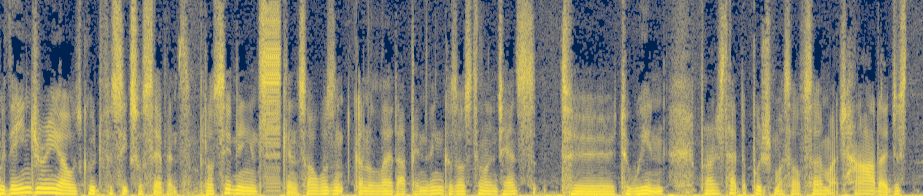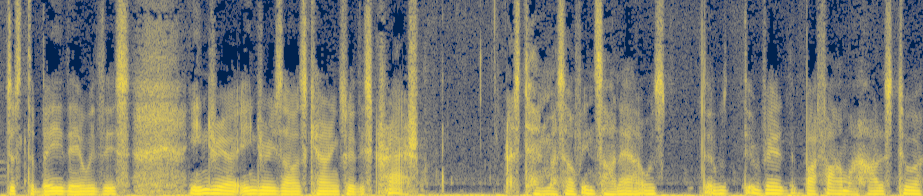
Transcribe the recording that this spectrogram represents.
with the injury, I was good for sixth or seventh, but I was sitting in second, so I wasn't going to let up anything because I was still in a chance to to win. But I just had to push myself so much harder just just to be there with this injury injuries I was carrying through this crash. I just turned myself inside out. It was it was by far my hardest tour,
